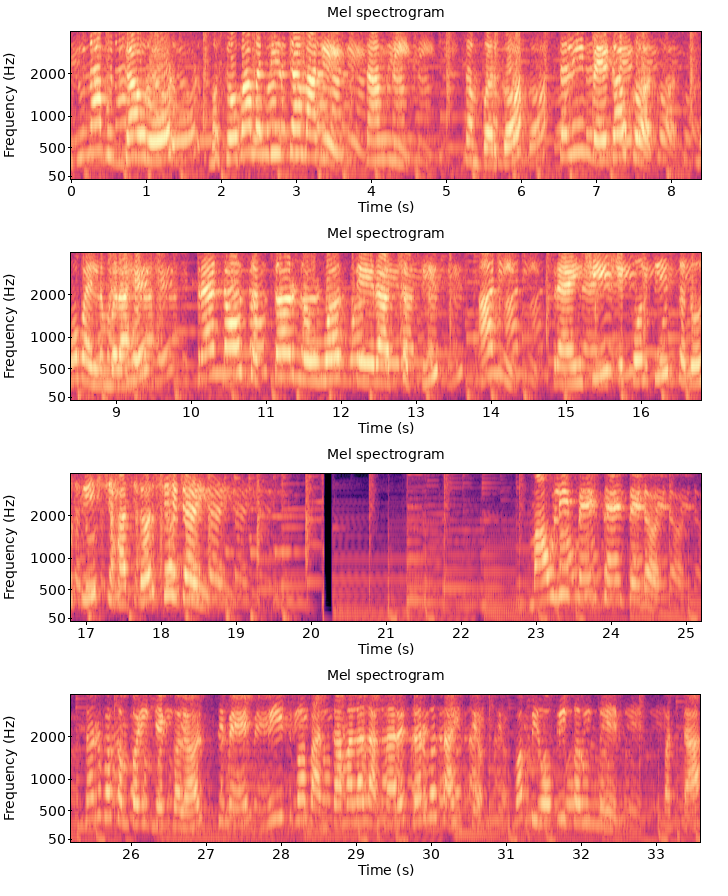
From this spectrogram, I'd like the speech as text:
जुना बुधगाव रोड म्हसोबा मंदिरच्या मागे सांगली. संपर्क सलीम बेळगावकर. मोबाईल नंबर आहे त्र्याण्णव सत्तर नव्वद तेरा छत्तीस आणि त्र्याऐंशी एकोणतीस सदोतीस शहात्तर शेहेचाळीस. माऊली पेंट्स अँड ट्रेडर्स सर्व कंपनीचे कलर सिमेंट वीट व बांधकामाला लागणारे सर्व साहित्य व पीओपी करून मिळेल पत्ता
